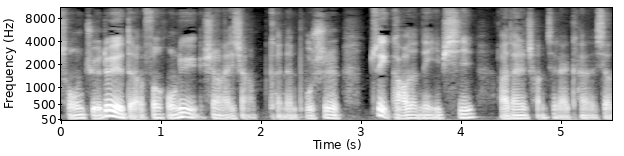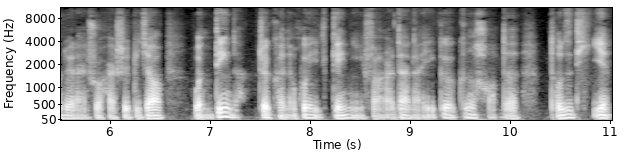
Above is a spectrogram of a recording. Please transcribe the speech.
从绝对的分红率上来讲，可能不是最高的那一批啊，但是长期来看，相对来说还是比较稳定的，这可能会给你反而带来一个更好的投资体验。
